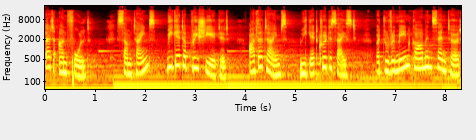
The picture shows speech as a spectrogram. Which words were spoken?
that unfold. Sometimes we get appreciated, other times we get criticized. But to remain calm and centered,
